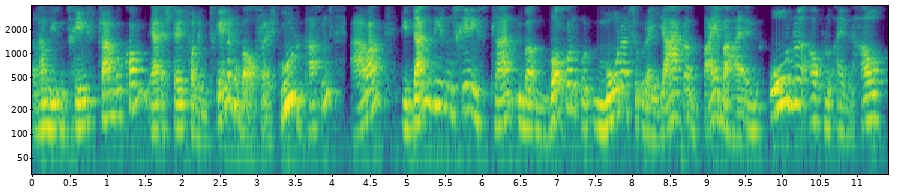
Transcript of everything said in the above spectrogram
dann haben die einen Trainingsplan bekommen, ja, erstellt von dem Trainer, der war auch vielleicht gut und passend, aber die dann diesen Trainingsplan über Wochen und Monate oder Jahre beibehalten, ohne auch nur einen Hauch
